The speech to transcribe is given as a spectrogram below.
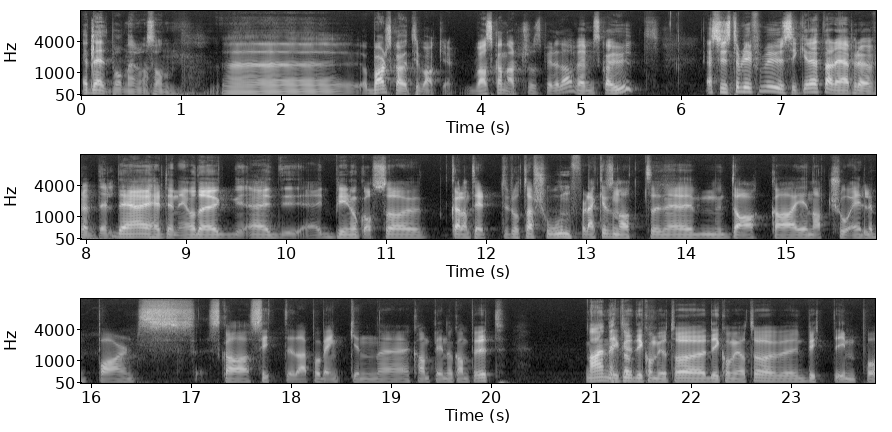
et leddbånd eller noe sånt. Uh, Barnes skal jo tilbake. Hva skal Nacho spille da? Hvem skal ut? Jeg syns det blir for mye usikkerhet, er det jeg prøver frem til. Det er jeg helt enig i, og det eh, blir nok også garantert rotasjon. For det er ikke sånn at eh, Daka, Yenacho eller Barnes skal sitte der på benken eh, kamp inn og kamp ut. Nei, De, de, kommer å, de kommer jo til å bytte innpå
